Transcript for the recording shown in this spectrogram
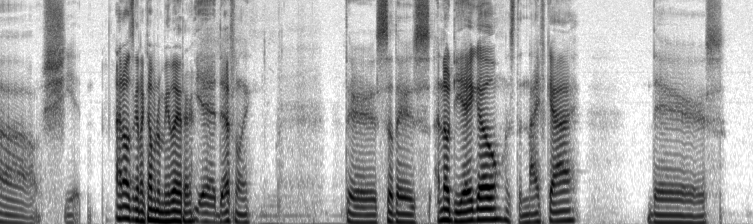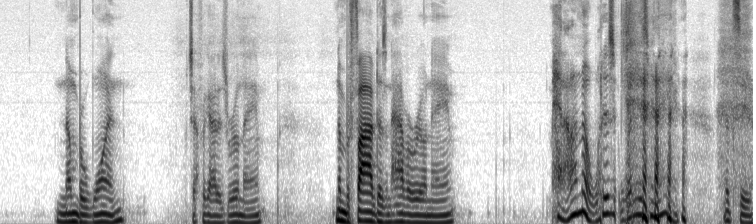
Oh shit. I know it's gonna come to me later. Yeah, definitely. There's so there's I know Diego is the knife guy. There's number one, which I forgot his real name. Number five doesn't have a real name. Man, I don't know. What is it? What is her name? Let's see.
